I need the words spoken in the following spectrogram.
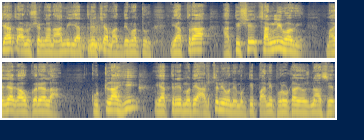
त्याच अनुषंगानं आम्ही यात्रेच्या माध्यमातून यात्रा अतिशय चांगली व्हावी माझ्या गावकऱ्याला कुठलाही यात्रेमध्ये अडचणी होणे नये. मग ती पाणी पुरवठा योजना असेल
